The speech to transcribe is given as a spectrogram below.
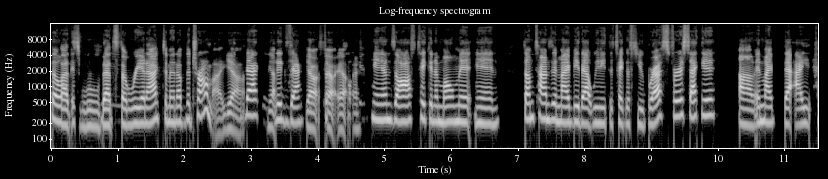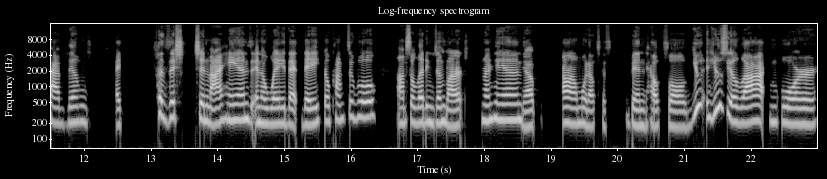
So that's that's the reenactment of the trauma. Yeah. Exactly. Yeah. Exactly. Yeah. So yeah, yeah. Hands off, taking a moment. And sometimes it might be that we need to take a few breaths for a second. Um, it might that I have them I position my hands in a way that they feel comfortable. Um, so letting them mark my hands. Yep. Um, what else has been helpful? You usually a lot more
